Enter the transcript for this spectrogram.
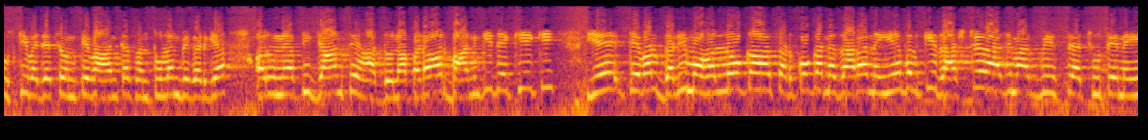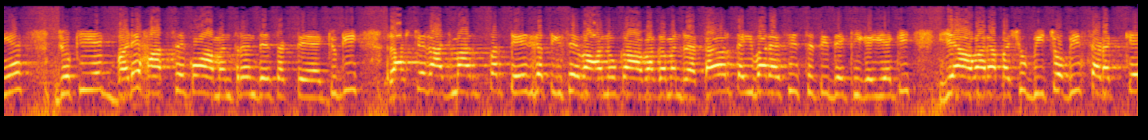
उसकी वजह से उनके वाहन का संतुलन बिगड़ गया और उन्हें अपनी जान से हाथ धोना पड़ा। और बानगी देखिए कि ये केवल गली मोहल्लों का, सड़कों का नज़ारा नहीं है, बल्कि राष्ट्रीय राजमार्ग भी इससे अछूते नहीं है, जो कि एक बड़े हादसे को आमंत्रण दे सकते हैं। क्योंकि राष्ट्रीय राजमार्ग पर तेज गति से वाहनों का आवागमन रहता है और कई बार ऐसी स्थिति देखी गई है कि ये आवारा पशु बीचों बीच सड़क के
